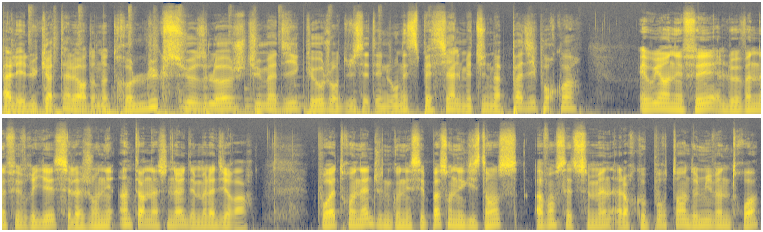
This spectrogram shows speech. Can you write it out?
Allez Lucas, tout à l'heure dans notre luxueuse loge, tu m'as dit qu'aujourd'hui c'était une journée spéciale, mais tu ne m'as pas dit pourquoi? Et oui, en effet, le 29 février, c'est la journée internationale des maladies rares. Pour être honnête, je ne connaissais pas son existence avant cette semaine, alors que pourtant en 2023,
